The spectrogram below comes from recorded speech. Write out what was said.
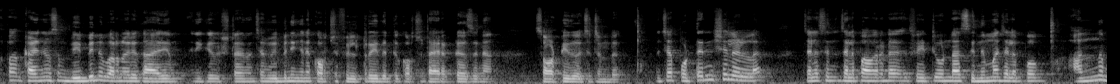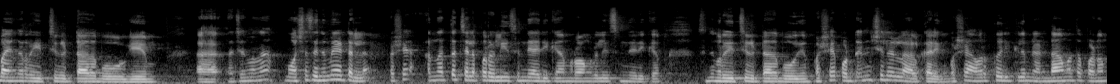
അപ്പം കഴിഞ്ഞ ദിവസം വിപിന് പറഞ്ഞൊരു കാര്യം എനിക്ക് ഇഷ്ടമെന്ന് വെച്ചാൽ വിപിൻ ഇങ്ങനെ കുറച്ച് ഫിൽട്ടർ ചെയ്തിട്ട് കുറച്ച് ഡയറക്ടേഴ്സിനെ സോർട്ട് ചെയ്ത് വെച്ചിട്ടുണ്ട്. വെച്ചാൽ പൊട്ടൻഷ്യലുള്ള ചില സിനിമ ചിലപ്പോൾ അവരുടെ ഫേറ്റ് കൊണ്ട് ആ സിനിമ ചിലപ്പോൾ അന്ന് ഭയങ്കര റീച്ച് കിട്ടാതെ പോവുകയും എന്നുവെച്ചാൽ പറഞ്ഞാൽ മോശം സിനിമയായിട്ടല്ല. പക്ഷേ അന്നത്തെ ചിലപ്പോൾ റിലീസിന്റെ ആയിരിക്കാം റോങ് റിലീസിന്റെ ആയിരിക്കാം. സിനിമ റീച്ച് കിട്ടാതെ പോവുകയും പക്ഷേ പൊട്ടൻഷ്യലുള്ള ആൾക്കാരായിരിക്കും. പക്ഷേ അവർക്ക് ഒരിക്കലും രണ്ടാമത്തെ പണം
